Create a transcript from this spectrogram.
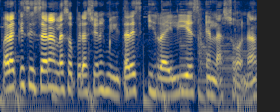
para que cesaran las operaciones militares israelíes en la zona.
